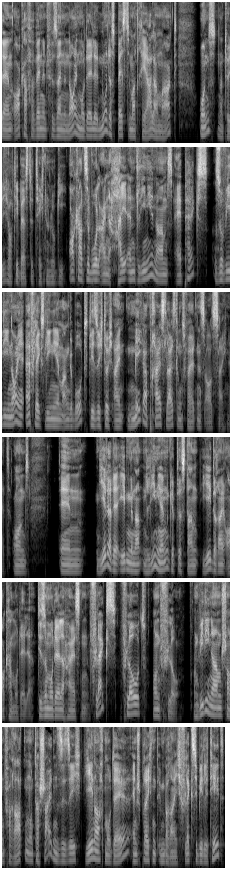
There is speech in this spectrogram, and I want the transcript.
denn Orca verwendet für seine neuen Modelle nur das beste Material am Markt und natürlich auch die beste Technologie. Orca hat sowohl eine High-End-Linie namens Apex sowie die neue Afflex-Linie im Angebot, die sich durch ein mega Preis-Leistungsverhältnis auszeichnet. Und in jeder der eben genannten Linien gibt es dann je drei Orca-Modelle. Diese Modelle heißen Flex, Float und Flow. Und wie die Namen schon verraten, unterscheiden sie sich je nach Modell entsprechend im Bereich Flexibilität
